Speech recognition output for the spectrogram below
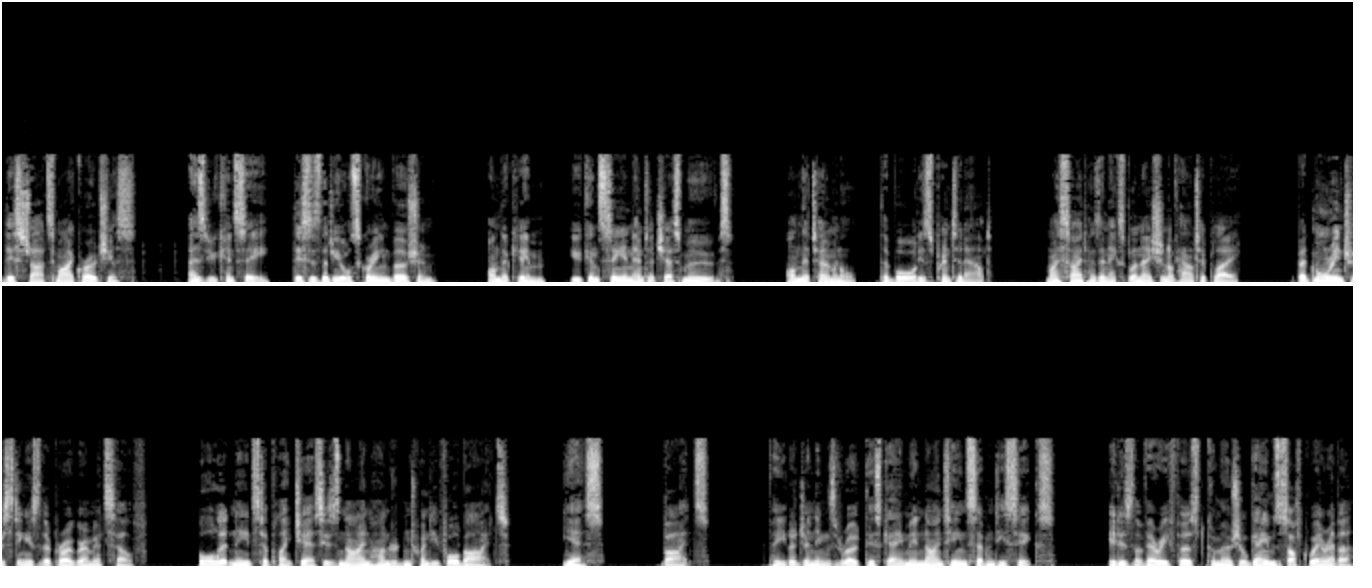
This starts microchess. As you can see, this is the dual screen version. On the Kim, you can see and enter chess moves. On the terminal, the board is printed out. My site has an explanation of how to play. But more interesting is the program itself. All it needs to play chess is 924 bytes. Yes. Bytes. Peter Jennings wrote this game in 1976. It is the very first commercial games software ever.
